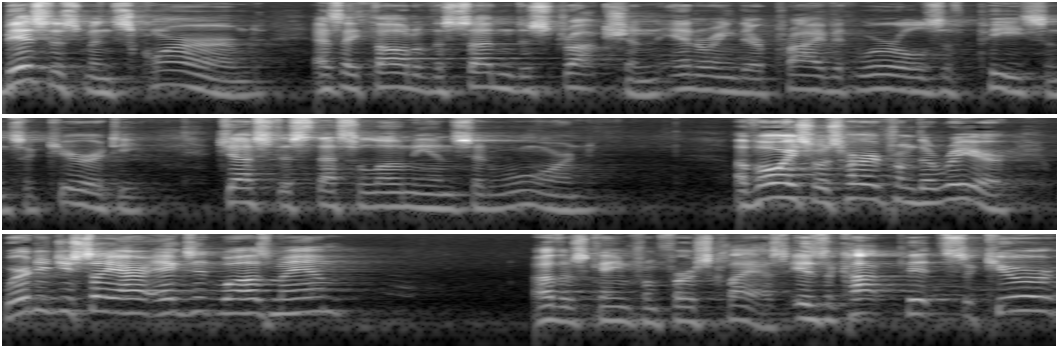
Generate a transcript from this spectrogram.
Businessmen squirmed as they thought of the sudden destruction entering their private worlds of peace and security, just as Thessalonians had warned. A voice was heard from the rear. Where did you say our exit was, ma'am? Others came from first class. Is the cockpit secure?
